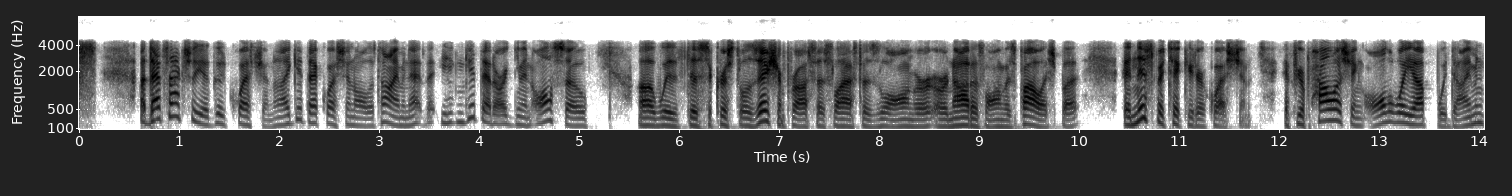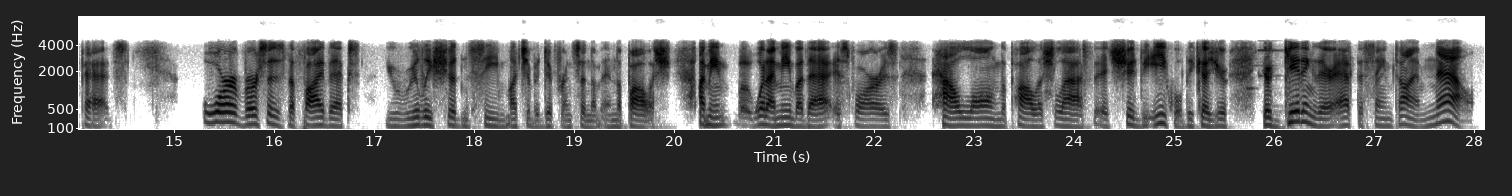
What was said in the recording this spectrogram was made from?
Uh, that's actually a good question, and I get that question all the time. And that, that, you can get that argument also uh, with does the crystallization process last as long or, or not as long as polish? But in this particular question, if you're polishing all the way up with diamond pads, or versus the 5X, you really shouldn't see much of a difference in the in the polish. I mean, what I mean by that, as far as how long the polish lasts, it should be equal because you're you're getting there at the same time. Now,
